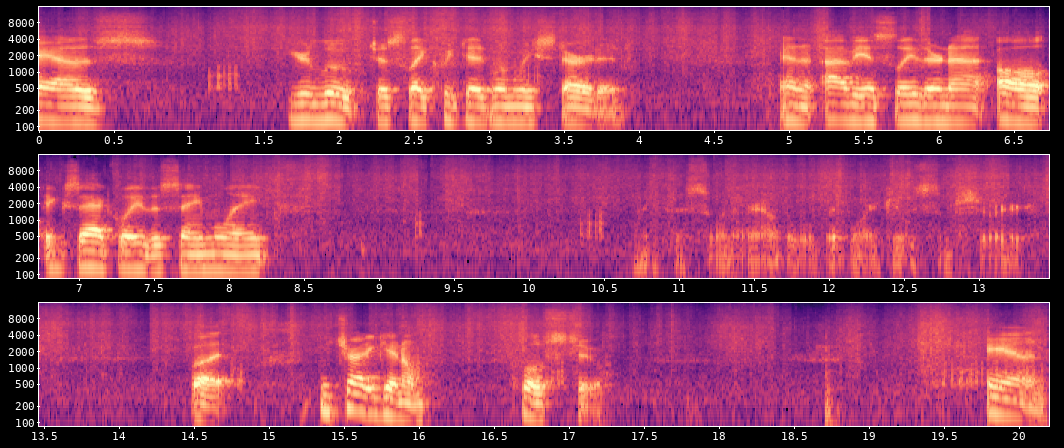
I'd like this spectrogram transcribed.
as your loop just like we did when we started. And obviously they're not all exactly the same length one around a little bit more, give it some shorter. But you try to get them close to. And,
